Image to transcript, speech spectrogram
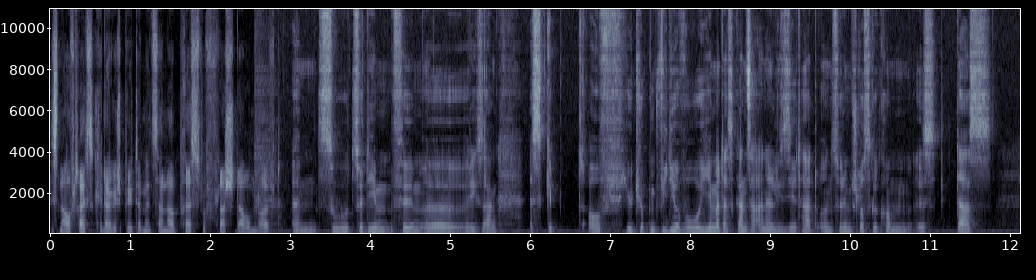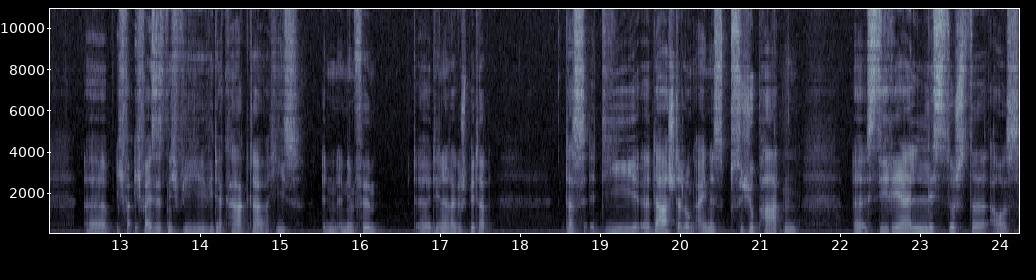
diesen Auftragskiller gespielt, der mit seiner Pressluftflasche da rumläuft. Ähm, zu, zu dem Film äh, würde ich sagen, es gibt auf YouTube ein Video, wo jemand das Ganze analysiert hat und zu dem Schluss gekommen ist, dass äh, ich, ich weiß jetzt nicht, wie, wie der Charakter hieß in, in dem Film, äh, den er da gespielt hat, dass die äh, Darstellung eines Psychopathen äh, ist die realistischste aus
